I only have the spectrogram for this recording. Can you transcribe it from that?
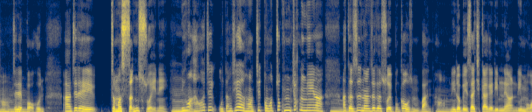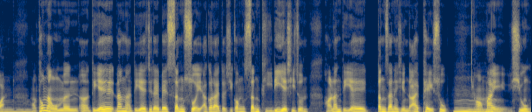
好、嗯，这个部分。啊，这个。怎么省水呢？嗯、你看啊，我这有当时哈，这段足远足远的啦。嗯、啊，可是呢，这个水不够怎么办？哈、嗯，你都别使去盖个啉了啉完。哦嗯、通常我们呃，底下咱啊，底下这个要省水啊，过来就是讲省体力的时阵，好，咱底下登山的时阵都爱配速，嗯，好，卖伤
